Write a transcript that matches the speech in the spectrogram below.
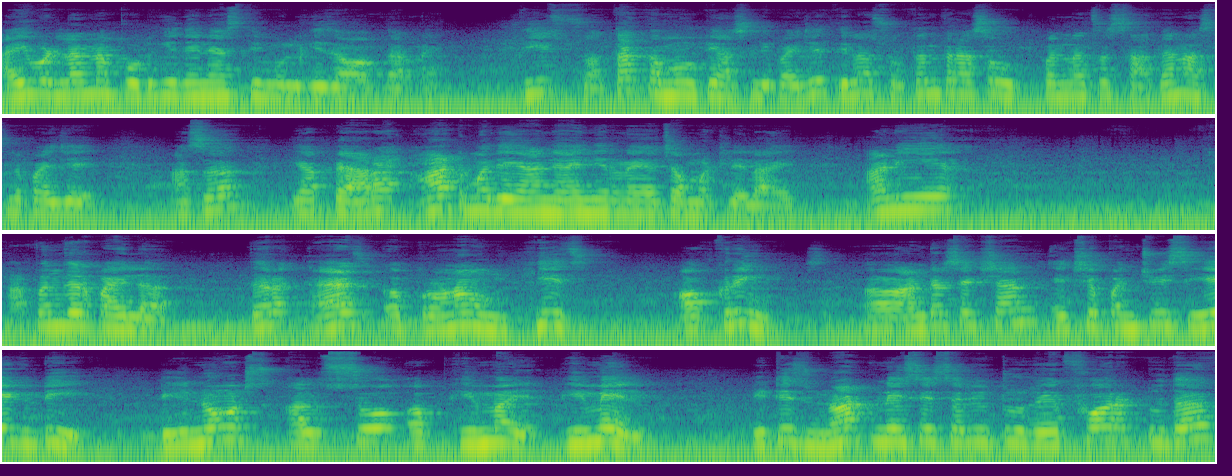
आई वडिलांना पोटगी देण्यास ती मुलगी जबाबदार नाही. ती स्वतः कमवती असली पाहिजे. तिला स्वतंत्र असं उत्पन्नाचं साधन असलं पाहिजे. असं या पॅरा आठमध्ये या न्याय निर्णयाच्या म्हटलेलं आहे. आणि आपण जर पाहिलं तर as a pronoun his occurring under section एकशे पंचवीस एक D denotes also a female female it is not necessary to refer to the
